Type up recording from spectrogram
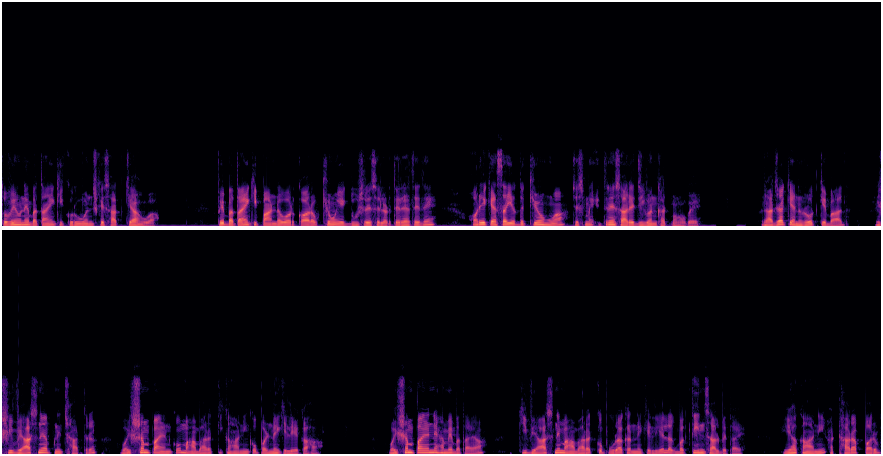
तो वे उन्हें बताएँ कि कुरुवंश के साथ क्या हुआ। वे बताएँ कि पांडव और कौरव क्यों एक दूसरे से लड़ते रहते थे, और एक ऐसा युद्ध क्यों हुआ जिसमें इतने सारे जीवन खत्म हो गए। राजा के अनुरोध के बाद ऋषि व्यास ने अपने छात्र वैशंपायन को महाभारत की कहानी को पढ़ने के लिए कहा। वैशंपायन ने हमें बताया कि व्यास ने महाभारत को पूरा करने के लिए लगभग तीन साल बिताए। यह कहानी 18 पर्व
